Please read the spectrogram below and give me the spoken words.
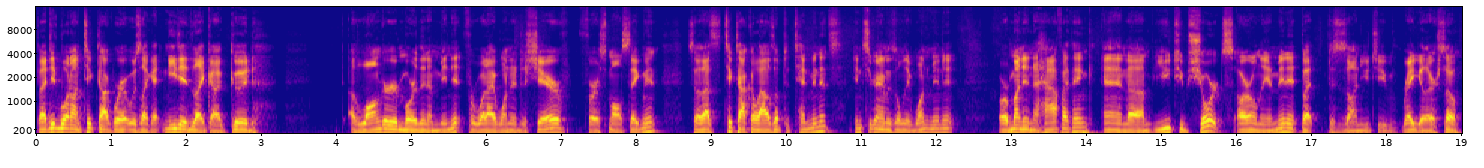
But I did one on TikTok where it was like it needed like a good, a longer, more than a minute for what I wanted to share for a small segment. So that's TikTok allows up to 10 minutes. Instagram is only one minute or a minute and a half, I think. And um, YouTube Shorts are only a minute, but this is on YouTube regular. So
